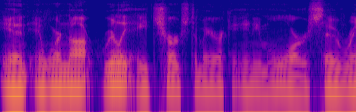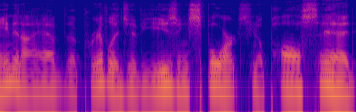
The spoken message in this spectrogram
And, and we're not really a church to America anymore. So Randy and I have the privilege of using sports. You know, Paul said,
